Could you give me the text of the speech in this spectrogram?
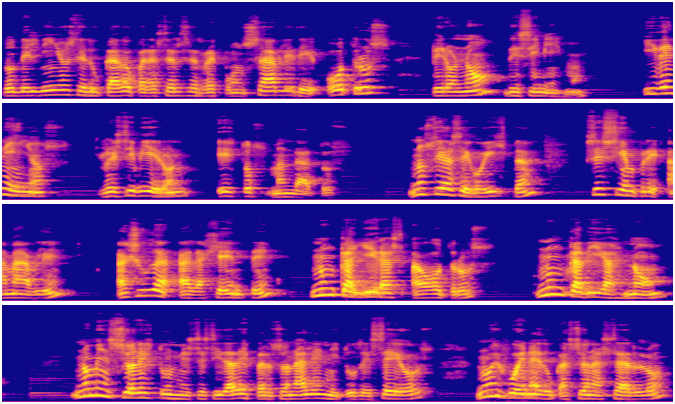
donde el niño es educado para hacerse responsable de otros, pero no de sí mismo. Y de niños recibieron estos mandatos. No seas egoísta, sé siempre amable, ayuda a la gente, nunca hieras a otros, nunca digas no, no menciones tus necesidades personales ni tus deseos, no es buena educación hacerlo,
